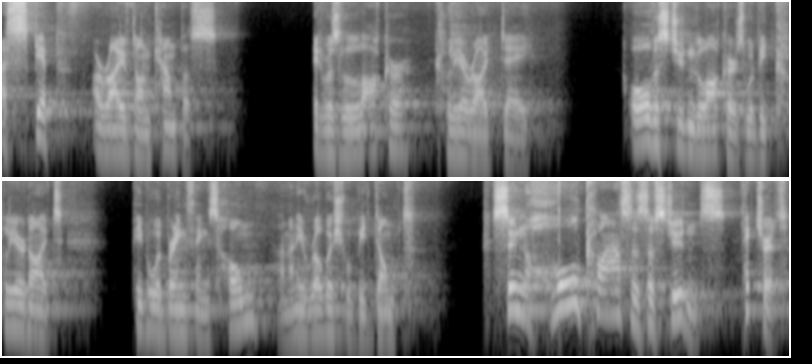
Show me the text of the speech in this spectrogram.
A skip arrived on campus. It was locker clear out day. All the student lockers would be cleared out. People would bring things home, and any rubbish would be dumped. Soon, whole classes of students, picture it,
